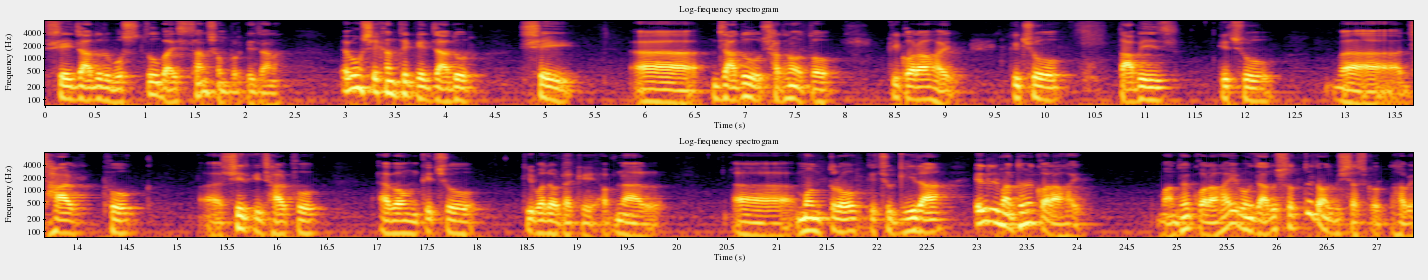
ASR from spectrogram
সেই জাদুর বস্তু বা স্থান সম্পর্কে জানা। এবং সেখান থেকে জাদুর সেই জাদু সাধারণত কি করা হয়? কিছু তাবিজ কিছু আহ, ঝাড়ফুঁক সিরকি ঝাড়ফুঁক এবং কিছু কি বলে ওটাকে? আপনার মন্ত্র, কিছু গিরা, এগুলির মাধ্যমে করা হয়। মাধ্যমে করা হয় এবং জাদু সত্য আমাদের বিশ্বাস করতে হবে।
